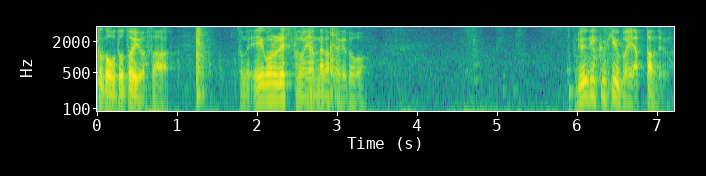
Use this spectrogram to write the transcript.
とか一昨日はさその英語のレッスンはやんなかったけどルービックキューブはやったんだよ。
